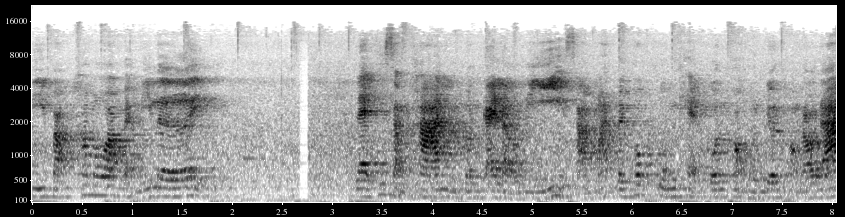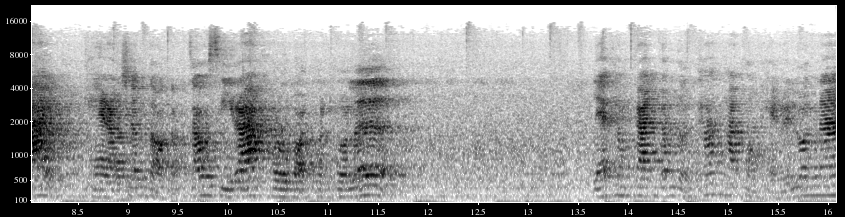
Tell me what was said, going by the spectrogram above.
debug เข้ามาวางแบบนี้เลย และที่สำคัญกลไกเหล่านี้สามารถไปควบคุมแขนกลของหุ่นยนต์ของเราได้ แค่เราเชื่อมต่อกับเจ้า CiRA robot controller และทำการกำหนดท่าทางของแขนไว้ล่วงหน้า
